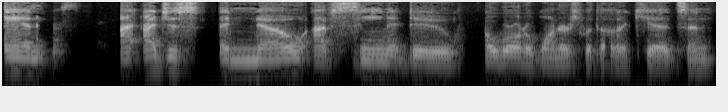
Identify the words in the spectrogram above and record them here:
And I, I just I know I've seen it do a world of wonders with other kids, and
